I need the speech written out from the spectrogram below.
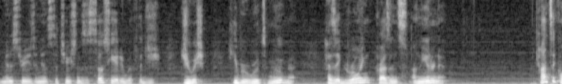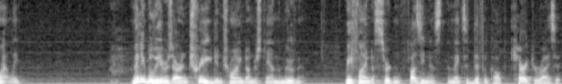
ministries, and institutions associated with the Jewish Hebrew roots movement has a growing presence on the internet. Consequently, many believers are intrigued in trying to understand the movement. We find a certain fuzziness that makes it difficult to characterize it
